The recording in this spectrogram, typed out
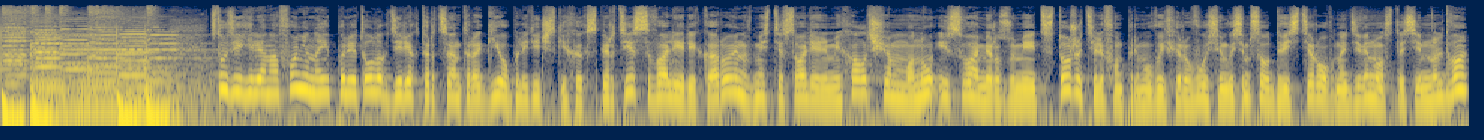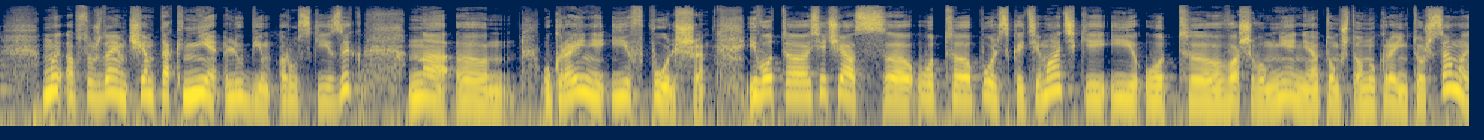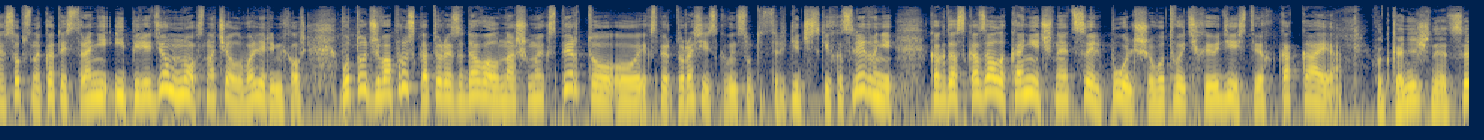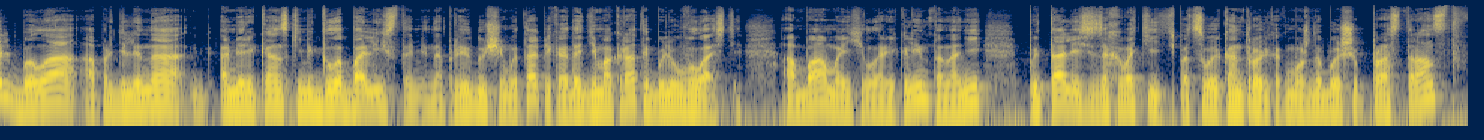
студии Елена Фонина и политолог, директор Центра геополитических экспертиз Валерий Коровин вместе с Валерием Михайловичем. Ну и с вами, разумеется, тоже телефон прямого эфира 8 800 200 ровно 9702. Мы обсуждаем, чем так не любим русский язык на э, Украине и в Польше. И вот э, сейчас э, от польской тематики и от э, вашего мнения о том, что на Украине то же самое, собственно, к этой стране и перейдем. Но сначала, Валерий Михайлович, вот тот же вопрос, который я задавал нашему эксперту, э, эксперту Российского института стратегических исследований, исследований, когда сказала, конечная цель Польши вот в этих ее действиях какая? Вот конечная цель была определена американскими глобалистами на предыдущем этапе, когда демократы были у власти. Обама и Хиллари Клинтон, они пытались захватить под свой контроль как можно больше пространств,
